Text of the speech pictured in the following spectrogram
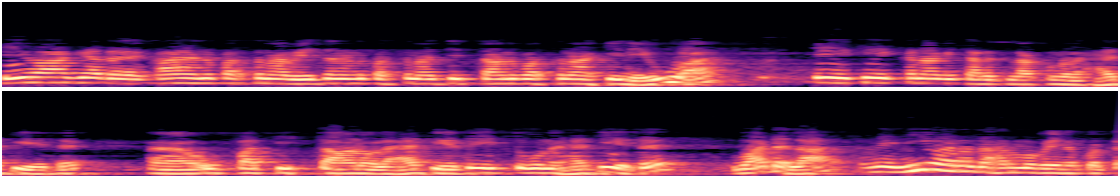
ඒ වාගේ අර කායනුපස්සන, වේදනානුපස්සන, චිත්තානුපස්සන කියන ඒවා ඒ එක එකනාගේ චරිත ලක්ෂණ වල හැටියට, උප්පත්ති ස්ථාන වල හැටියට, ඊත්තුගුණ හැටියට වඩලා මේ නීවර ධර්ම වෙනකොට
